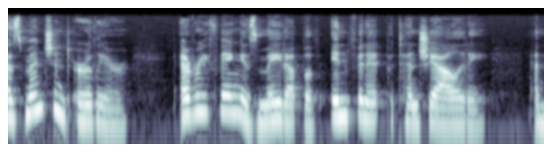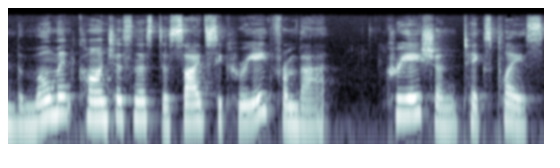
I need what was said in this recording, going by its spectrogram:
As mentioned earlier, everything is made up of infinite potentiality, and the moment consciousness decides to create from that, creation takes place.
